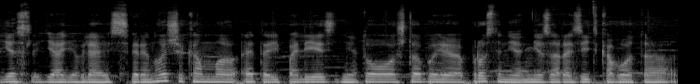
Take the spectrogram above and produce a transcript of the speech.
если я являюсь переносчиком этой болезни, то чтобы просто не, не заразить кого-то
